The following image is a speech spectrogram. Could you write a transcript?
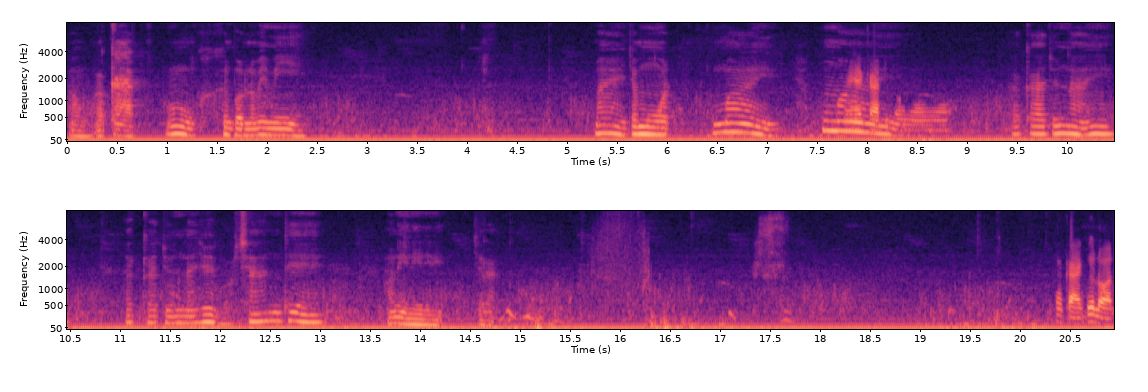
เอาอากาศโอ้ขึ้นบนแล้วไม่มี ไม่จะหมด ไม่ ไม่ในอากาศงงงอากาศอยู่ไหน อากาศอยู่ไหนช่วยบอกฉันเทเอานี่นี่นี่เจอละอากาศก็ร้อน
